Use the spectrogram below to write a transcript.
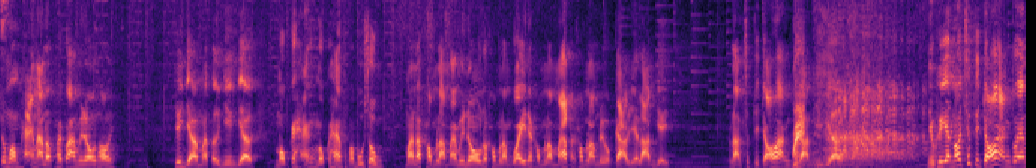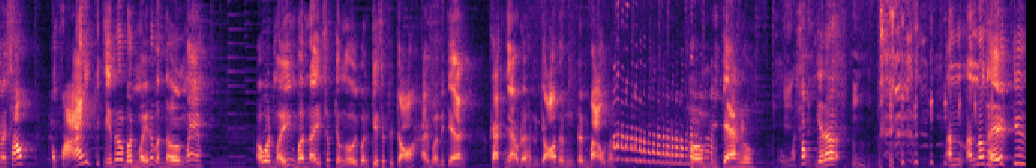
Đúng không? Hãng nào nó cũng phải có amino thôi. Chứ giờ mà tự nhiên giờ một cái hãng, một cái hãng thực phẩm bổ sung mà nó không làm amino, nó không làm quay nó không làm mát nó không làm điều cao vậy làm gì? Nó làm súp cho chó ăn chứ làm gì giờ? Nhiều khi anh nói súp cho chó ăn tụi em là sốc. Không phải, cái chuyện đó bên mỹ nó bình thường mấy em. Ở bên mỹ, bên đây súp cho người, bên kia súp cho chó, hai bên đi trang khác nhau để hình chó trên trên bao thôi thơm đi chang luôn. Sốc vậy đó. Anh anh nói thiệt chứ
